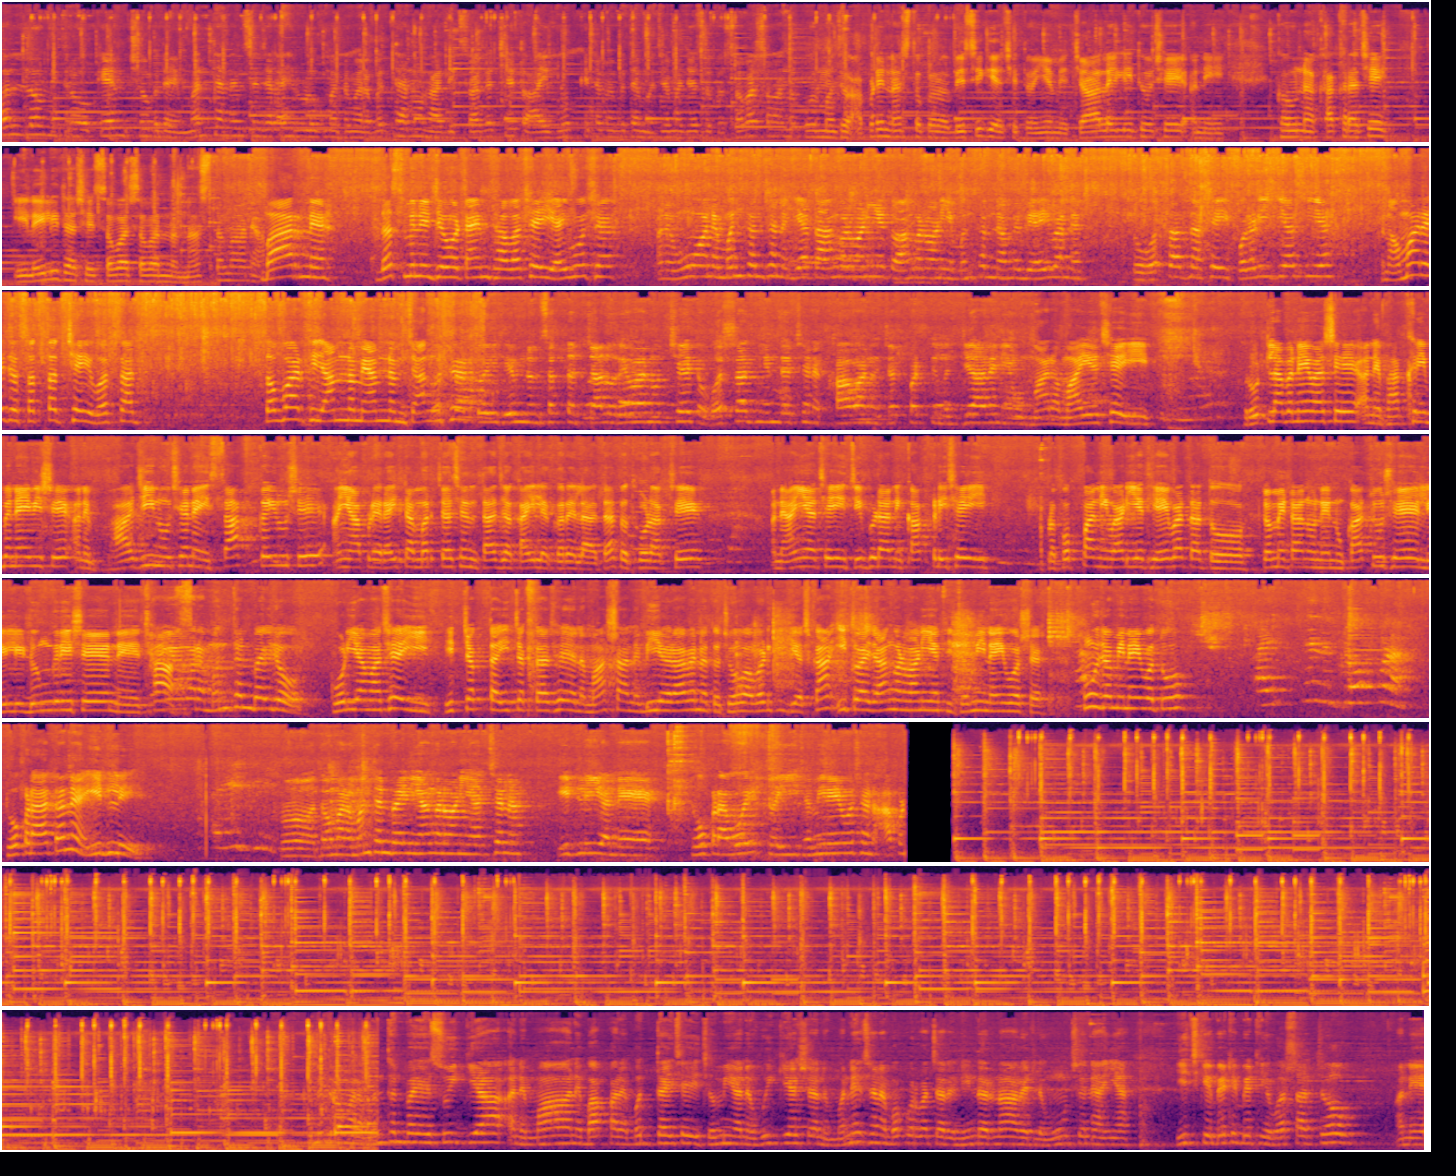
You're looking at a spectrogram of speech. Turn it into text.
Hello મિત્રો, કેમ છો બધા મંથન અને સંજય લાહિર વ્લોગમાં તમારા બધાનું હાર્દિક સ્વાગત છે. તો આઈ હોપ કે તમે બધા મજામાં જશો તો સવાર સવારના કોરમાં જો આપણે નાસ્તો કરવા બેસી ગયા છે, તો અહીંયા મેં ચા લઈ લીધો છે અને ઘઉંના ખાખરા છે એ લઈ લીધા છે સવાર સવારના નાસ્તામાં. અને બાર ને દસ મિનિટ જેવો ટાઈમ થવા છે, એ આવ્યો છે. અને હું અને મંથન છે ને ગયા હતા આંગણવાડીએ. તો આંગણવાડીએ મંથનને અમે બે આવ્યા ને. તો વરસાદના છે, એ પલળી ગયા છીએ. અને અમારે જો સતત છે એ વરસાદ. સવારથી આમનમ આમનમ ચાલુ છે, તો એ એમનમ સતત ચાલુ રહેવાનો છે. તો વરસાદની અંદર છે ને ખાવાનું ચટપટથી મજા આવે ને એવું મારા માએ છે એ રોટલા બનાવ્યા છે અને ભાખરી બનાવી છે અને ભાજીનું છે ને એ શાક કર્યું છે. અહીંયા આપણે રાયતા મરચાં છે ને તાજા કાયલે કરેલા હતા, તો થોડાક છે. અને અહીંયા છે એ ચીભડાની કાકડી છે એ આપણા પપ્પાની વાડીએથી આવ્યા હતા તો ટમેટાનું ને એનું કાચું છે, લીલી ડુંગળી છે ને છાશ. અમારા મંથનભાઈ જો ઘોડિયામાં છે એ હિચકતા હિચકતા છે અને માસા ને બિયર આવે ને તો જોવા વળગી ગયા છે. કાં? એ તો આજ આંગણવાડીએથી જમીન આવ્યો છે. શું જમીન આવ્યો તું? ઢોકળા હતા ને, ઈડલી. હા, તો અમારા મંથનભાઈની આંગણવાડી આજ છે ને, ઈડલી અને ઢોકળા હોય તો એ જમીન આવ્યો છે ને, આપણે ને બધાય છે એ જમી અને હુઈ ગયા છે અને મને છે ને બપોર વચારે નીંદર ના આવે એટલે હું છે ને અહીંયા હિંચકે બેઠી બેઠી વરસાદ જોઉં અને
